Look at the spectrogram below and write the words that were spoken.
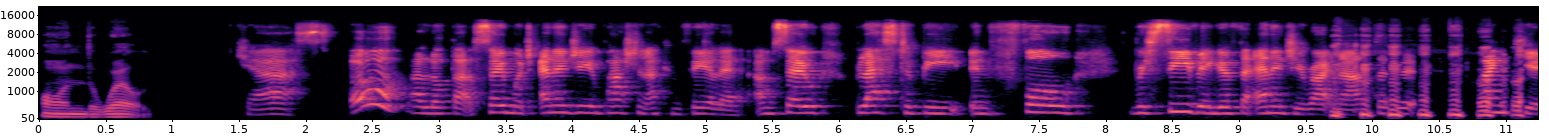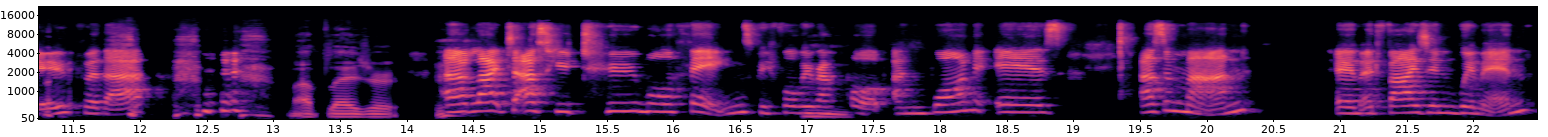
on the world. Yes. Oh, I love that. So much energy and passion. I can feel it. I'm so blessed to be in full receiving of the energy right now. So thank you for that. My pleasure. And I'd like to ask you two more things before we mm. wrap up. And one is as a man um, advising women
